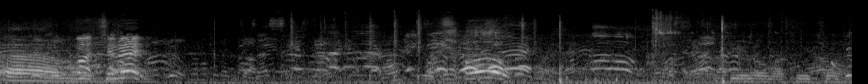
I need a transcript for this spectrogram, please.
uh. Come on, Chile. Go. You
